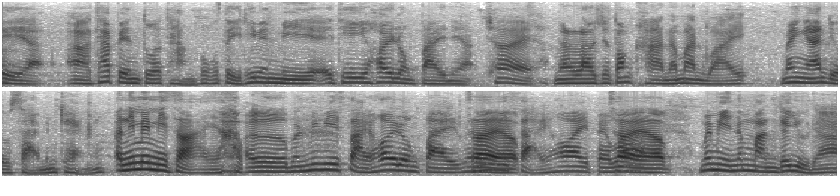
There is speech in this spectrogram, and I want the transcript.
ติอะอ่าถ้าเป็นตัวถังปกติที่มันมีไอ้ที่ห้อยลงไปเนี่ยใช่ มันเราจะต้องคาน้ำมันไว้ ไม่งั้นเดี๋ยวสายมันแข็ง อันนี้ไม่มีสายครับ เออ มันไม่มีสายห้อยลงไป มันใช่ไม่คมีรับสายห้อยแปลใช่ว่าครับ ไม่มีน้ำมันก็อยู่ได้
